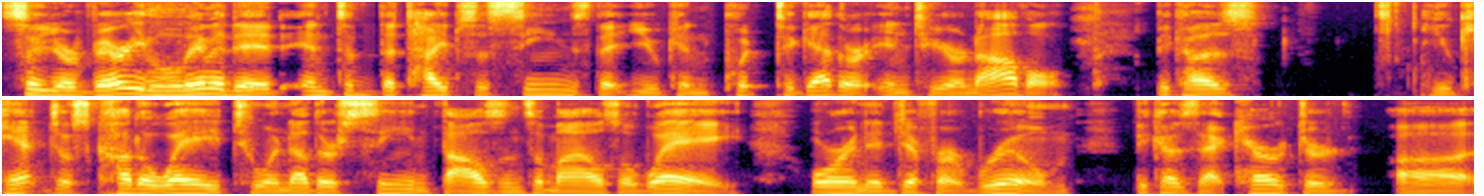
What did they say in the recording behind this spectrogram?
So you're very limited into the types of scenes that you can put together into your novel because you can't just cut away to another scene thousands of miles away or in a different room because that character uh,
